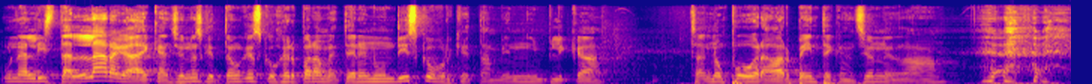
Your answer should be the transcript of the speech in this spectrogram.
una lista larga de canciones que tengo que escoger para meter en un disco porque también implica... O sea, no puedo grabar 20 canciones, ¿no?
